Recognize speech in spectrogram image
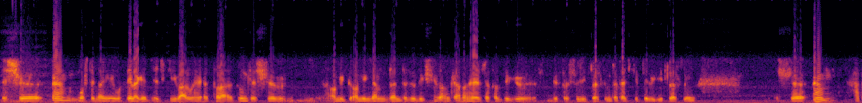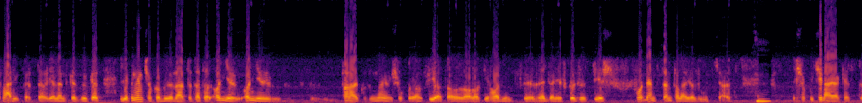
és uh, most egy nagyon jó, tényleg egy, egy kiváló helyet találtunk, és uh, amíg, amíg nem rendeződik Sri Lankán a helyzet, addig uh, biztos, hogy itt leszünk, tehát egy-két évig itt leszünk. És uh, hát várjuk persze a jelentkezőket. Egyébként nem csak a bőrlátó, tehát annyi, annyi találkozunk nagyon sok olyan fiatallal, aki 30-40 év között, és nem, nem találja az útját. Hmm. És akkor csinálják ezt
